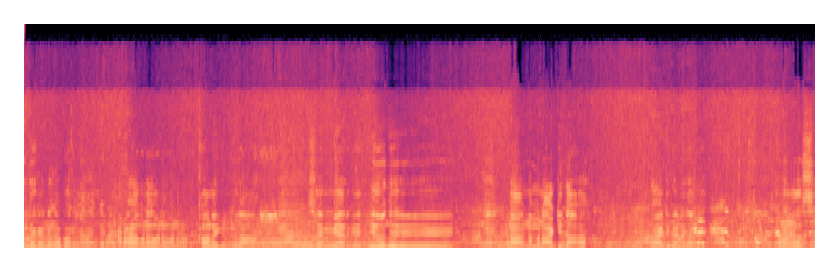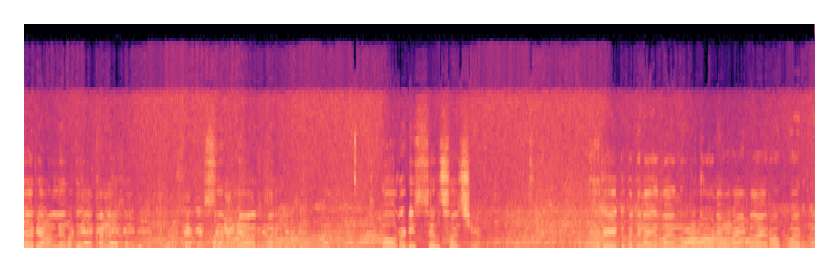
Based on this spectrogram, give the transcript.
இந்த கண்ணுங்க பாருங்க. ஆ வணக்கம் வணக்கம் வணக்கம். காலை கன்று தான். செம்மையாக இருக்குது இது வந்து நான் நம்ம நாட்டி தான். நாட்டு கண்ணு தாங்க ஆனால் நல்லா சரியான லென்த்துங்க கண்ணுங்க செம்மையாக இருக்குது பாருங்க. ஆல்ரெடி சேல்ஸ் ஆச்சுங்க. ரேட்டு பார்த்தீங்கன்னா எல்லாம் ஒரு ஜோடி ஒரு ஐம்பதாயிரரூபா போயிருங்க.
